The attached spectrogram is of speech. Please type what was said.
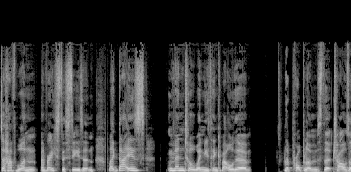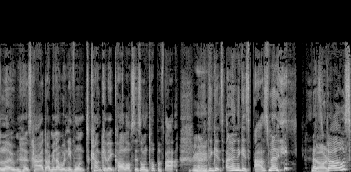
to have won a race this season. Like that is mental when you think about all the the problems that Charles alone has had. I mean, I wouldn't even want to calculate Carlos is on top of that. Mm. I don't mm. think it's I don't think it's as many as no. Charles.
